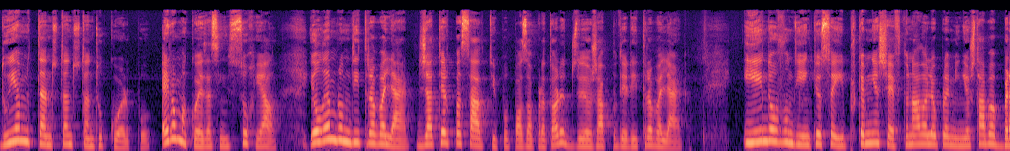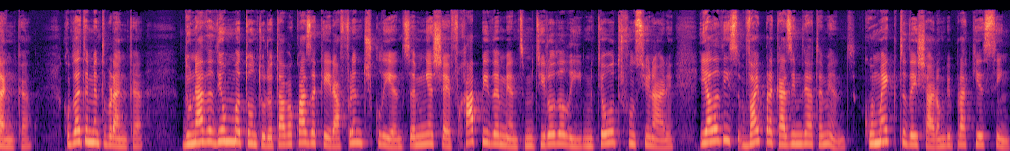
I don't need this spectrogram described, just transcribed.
Doía-me tanto, tanto, tanto o corpo. Era uma coisa assim surreal. Eu lembro-me de ir trabalhar, de já ter passado tipo o pós-operatório, de eu já poder ir trabalhar. E ainda houve um dia em que eu saí, porque a minha chefe do nada olhou para mim, eu estava branca, completamente branca, do nada deu-me uma tontura, eu estava quase a cair à frente dos clientes. A minha chefe rapidamente me tirou dali, meteu outro funcionário e ela disse: Vai para casa imediatamente. Como é que te deixaram vir para aqui assim?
